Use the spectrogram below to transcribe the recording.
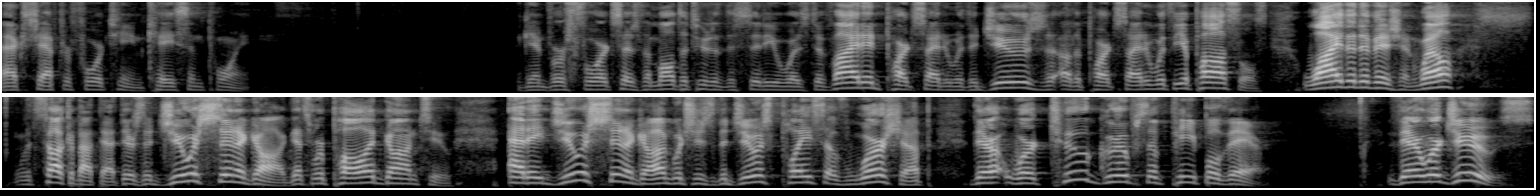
Acts chapter 14, case in point. Again, verse 4, it says, The multitude of the city was divided. Part sided with the Jews, the other part sided with the apostles. Why the division? Well, let's talk about that. There's a Jewish synagogue. That's where Paul had gone to. At a Jewish synagogue, which is the Jewish place of worship, there were two groups of people there. There were Jews,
